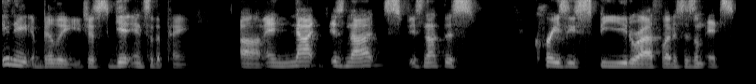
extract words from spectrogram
innate ability just get into the paint um, and not is not is not this crazy speed or athleticism. It's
